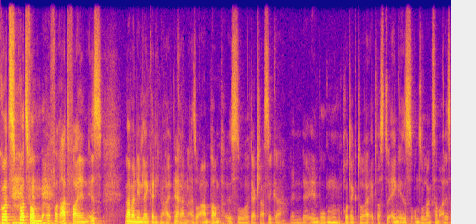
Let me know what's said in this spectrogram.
kurz, kurz vorm Radfallen ist, weil man den Lenker nicht mehr halten Ja. kann. Also Armpump ist so der Klassiker, wenn der Ellenbogenprotektor etwas zu eng ist und so langsam alles.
